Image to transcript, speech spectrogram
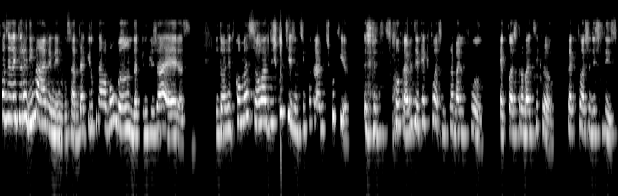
fazer leitura de imagem mesmo, sabe? Daquilo que estava bombando, daquilo que já era, assim. Então a gente começou a discutir, a gente se encontrava e discutia. A gente se encontrava e dizia: o que é que tu acha do trabalho de Fulano? O que é que tu acha do trabalho de Cicrano? O que é que tu acha disso, disso?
